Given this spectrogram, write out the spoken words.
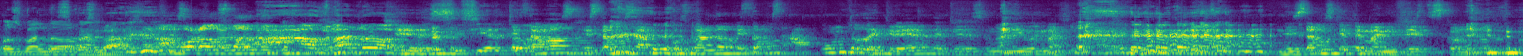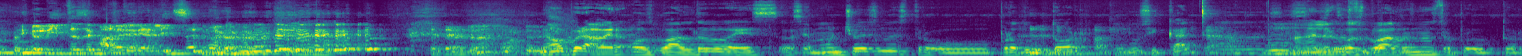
Osvaldo. Osvaldo. Ah, hola Osvaldo. Ah, Osvaldo. Sí, es cierto. Estamos, estamos a, Osvaldo, estamos a punto de creer de que eres un amigo imaginario. Necesitamos que te manifiestes con nosotros. Y ahorita se materializa. No, pero a ver, Osvaldo es, o sea, Moncho es nuestro productor musical. Ah, es nuestro Osvaldo es nuestro productor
